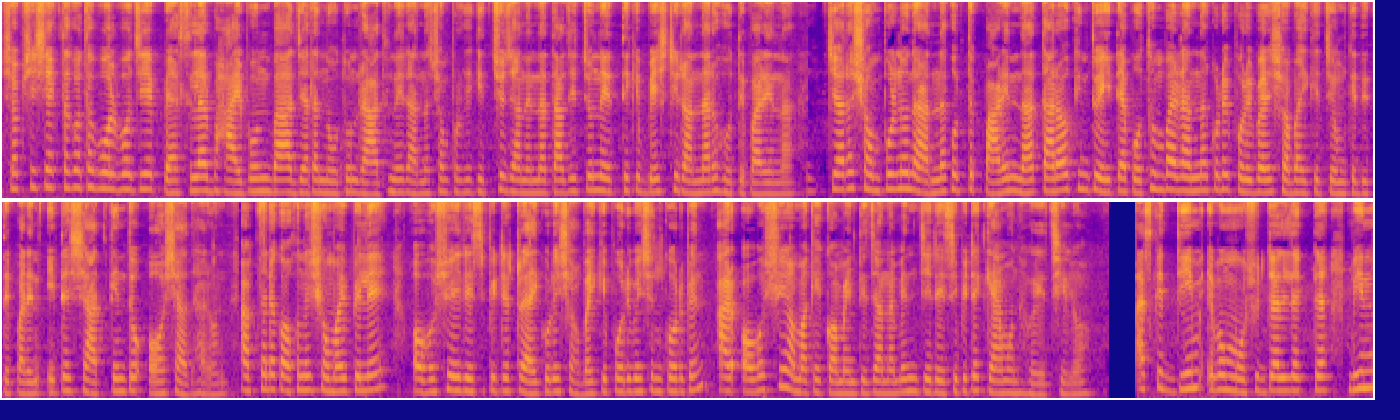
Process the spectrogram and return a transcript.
সবশেষে একটা কথা বলব যে, ব্যাচেলার ভাই বোন বা যারা নতুন রাঁধুনি রান্না সম্পর্কে কিচ্ছু জানেন না, তাদের জন্য এর থেকে বেশটি রান্নারও হতে পারে না। যারা সম্পূর্ণ রান্না করতে পারেন না, তারাও কিন্তু এটা প্রথমবার রান্না করে পরিবারের সবাইকে চমকে দিতে পারেন। এটার স্বাদ কিন্তু অসাধারণ। আপনারা কখনো সময় পেলে অবশ্যই রেসিপিটা ট্রাই করে সবাইকে পরিবেশন করবেন। আর অবশ্যই আমাকে কমেন্টে জানাবেন যে রেসিপিটা কেমন হয়েছিল। আজকে ডিম এবং মসুর ডালের একটা ভিন্ন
